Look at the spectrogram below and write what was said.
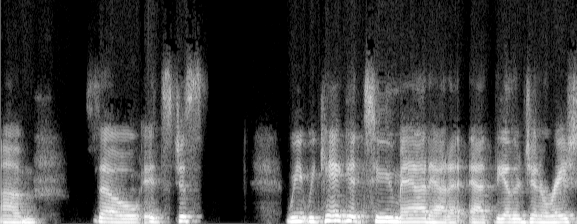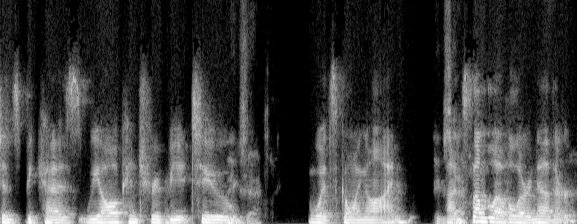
Um, so it's just we we can't get too mad at it at the other generations because we all contribute to exactly. what's going on exactly. on some level or another.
